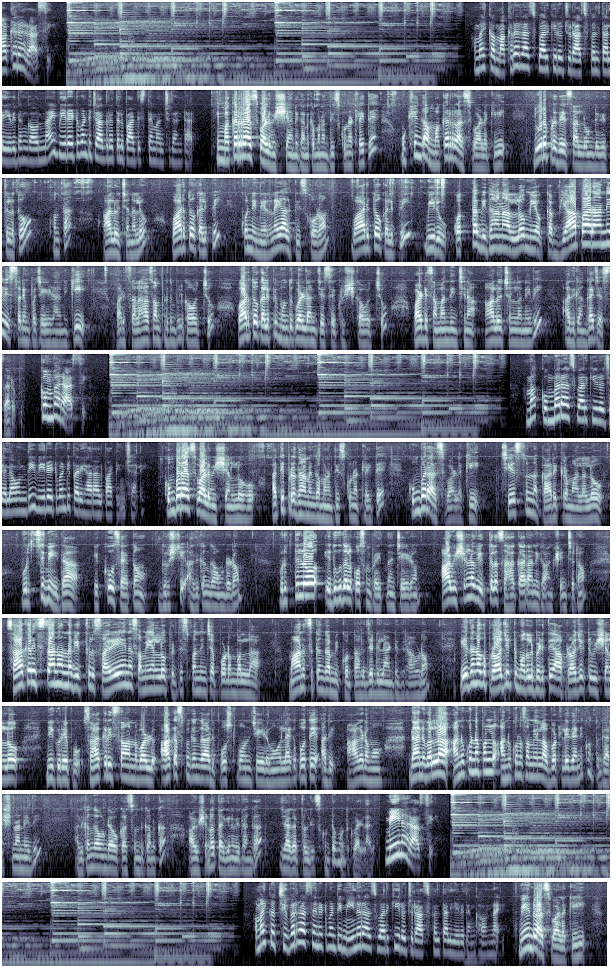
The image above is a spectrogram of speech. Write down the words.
మకర రాశి. అమ్మ మకర రాశి వారికి ఈరోజు రాశి ఫలితాలు ఏ విధంగా ఉన్నాయి? వీరు ఎటువంటి జాగ్రత్తలు పాటిస్తే మంచిదంటారు? ఈ మకర రాశి వాళ్ళ విషయాన్ని కనుక మనం తీసుకున్నట్లయితే ముఖ్యంగా మకర రాశి వాళ్ళకి దూర ప్రదేశాల్లో ఉండే వ్యక్తులతో కొంత ఆలోచనలు వారితో కలిపి కొన్ని నిర్ణయాలు తీసుకోవడం వారితో కలిపి మీరు కొత్త విధానాల్లో మీ యొక్క వ్యాపారాన్ని విస్తరింపచేయడానికి వారి సలహా సంప్రదింపులు కావచ్చు వారితో కలిపి ముందుకు వెళ్ళడానికి చేసే కృషి కావచ్చు వాటికి సంబంధించిన ఆలోచనలు అనేవి అధికంగా చేస్తారు. కుంభరాశి. అమ్మ కుంభరాశి వారికి ఈరోజు ఎలా ఉంది? వీరు ఎటువంటి పరిహారాలు పాటించాలి? కుంభరాశి వాళ్ళ విషయంలో అతి ప్రధానంగా మనం తీసుకున్నట్లయితే కుంభరాశి వాళ్ళకి చేస్తున్న కార్యక్రమాలలో వృత్తి మీద ఎక్కువ శాతం దృష్టి అధికంగా ఉండడం వృత్తిలో ఎదుగుదల కోసం ప్రయత్నం చేయడం ఆ విషయంలో వ్యక్తుల సహకారాన్ని కాంక్షించడం సహకరిస్తానన్న వ్యక్తులు సరైన సమయంలో ప్రతిస్పందించకపోవడం వల్ల మానసికంగా మీకు కొంత అలజడి లాంటిది రావడం. ఏదైనా ఒక ప్రాజెక్ట్ మొదలు పెడితే ఆ ప్రాజెక్టు విషయంలో నీకు రేపు సహకరిస్తామన్న వాళ్ళు ఆకస్మికంగా అది పోస్ట్ పోన్ చేయడమో లేకపోతే అది ఆగడమో దానివల్ల అనుకున్న పనులు అనుకున్న సమయంలో అవ్వట్లేదని కొంత ఘర్షణ అనేది అధికంగా ఉండే అవకాశం ఉంది కనుక ఆ విషయంలో తగిన విధంగా జాగ్రత్తలు తీసుకుంటూ ముందుకు వెళ్ళాలి. మీన రాశి అమ్మ ఇక చివరి రాశి అయినటువంటి మీన రాశి వారికి ఈరోజు రాశి ఫలితాలు ఏ విధంగా ఉన్నాయి? మేన్ రాశి వాళ్ళకి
